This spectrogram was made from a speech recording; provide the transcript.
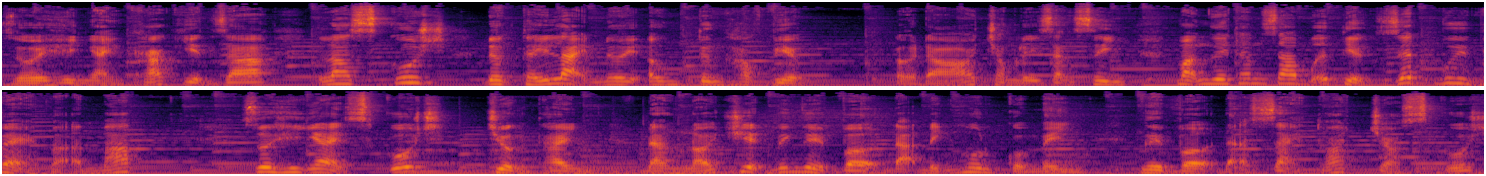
Rồi hình ảnh khác hiện ra là Scrooge được thấy lại nơi ông từng học việc. Ở đó trong lễ Giáng sinh, mọi người tham gia bữa tiệc rất vui vẻ và ấm áp. Rồi hình ảnh Scrooge trưởng thành đang nói chuyện với người vợ đã đính hôn của mình, người vợ đã giải thoát cho Scrooge.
